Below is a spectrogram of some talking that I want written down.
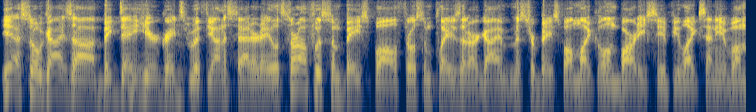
Yeah, so guys, uh, big day here. Great to be with you on a Saturday. Let's start off with some baseball. Throw some plays at our guy, Mr. Baseball, Michael Lombardi. See if he likes any of them.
